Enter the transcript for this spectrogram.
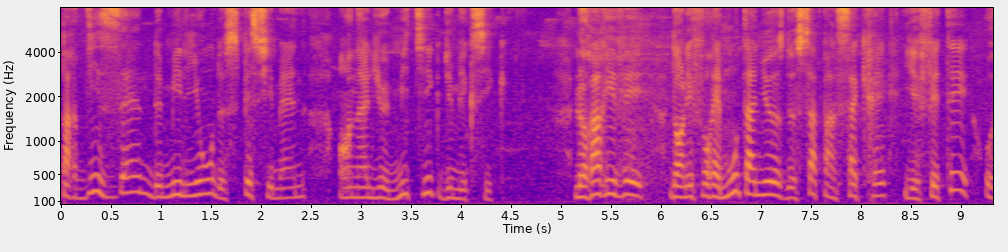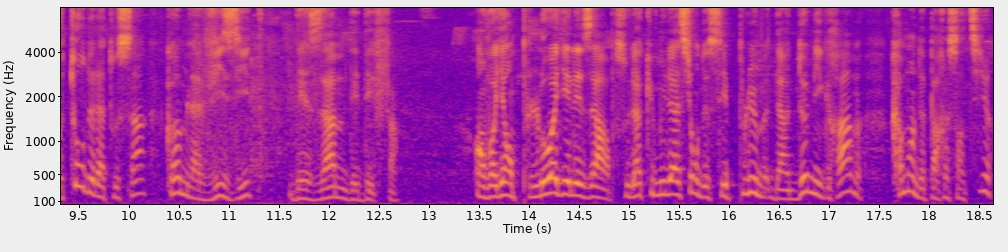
par dizaines de millions de spécimens en un lieu mythique du Mexique. Leur arrivée dans les forêts montagneuses de sapins sacrés y est fêtée autour de la Toussaint comme la visite des âmes des défunts. En voyant ployer les arbres sous l'accumulation de ces plumes d'un demi-gramme, comment ne pas ressentir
